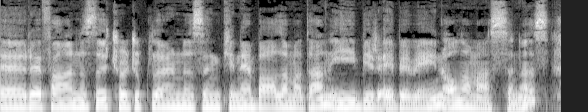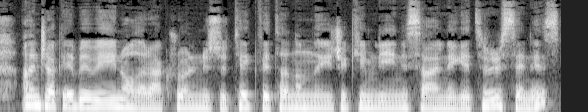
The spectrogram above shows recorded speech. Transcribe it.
e, refahınızı çocuklarınızınkine bağlamadan iyi bir ebeveyn olamazsınız. Ancak ebeveyn olarak rolünüzü tek ve tanımlayıcı kimliğiniz haline getirirseniz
